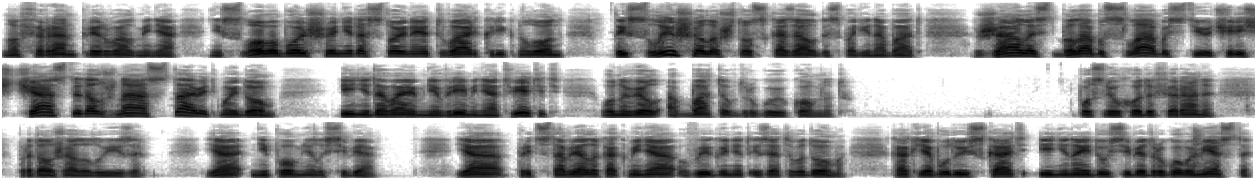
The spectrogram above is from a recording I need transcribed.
Но Ферран прервал меня. — Ни слова больше, недостойная тварь! — крикнул он. — Ты слышала, что сказал господин Аббат? Жалость была бы слабостью. Через час ты должна оставить мой дом. — и, не давая мне времени ответить, он увел Аббата в другую комнату. После ухода Феррана, — продолжала Луиза, — я не помнила себя. Я представляла, как меня выгонят из этого дома, как я буду искать и не найду себе другого места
